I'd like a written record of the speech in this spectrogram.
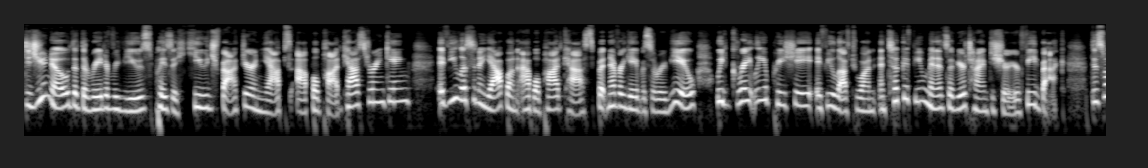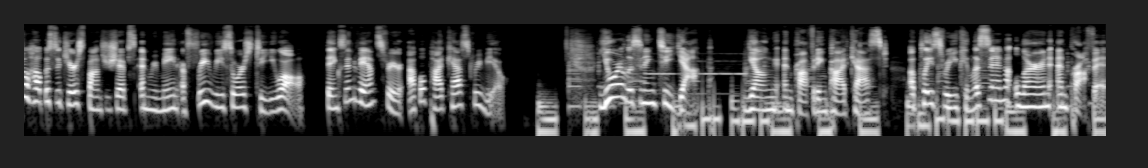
Did you know that the rate of reviews plays a huge factor in Yap's Apple Podcast ranking? If you listen to Yap on Apple Podcasts but never gave us a review, we'd greatly appreciate if you left one and took a few minutes of your time to share your feedback. This will help us secure sponsorships and remain a free resource to you all. Thanks in advance for your Apple Podcast review. You're listening to Yap, Young and Profiting Podcast a place where you can listen, learn, and profit.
